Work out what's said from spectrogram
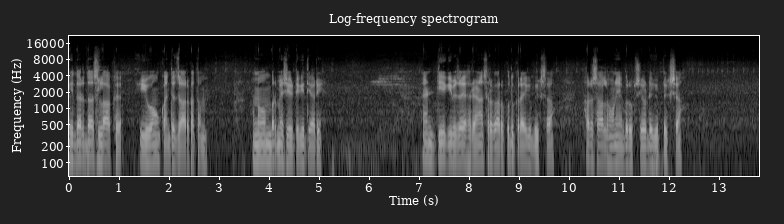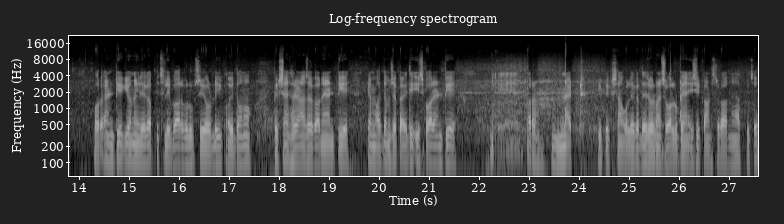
इधर दस लाख युवाओं का इंतज़ार ख़त्म। नवंबर में सीटी की तैयारी। एनटीए की बजाय हरियाणा सरकार खुद कराएगी परीक्षा। हर साल होने है ग्रुप सी डी की परीक्षा। और एन टी ए क्यों नहीं लेगा पिछली बार ग्रुप सी और डी ये दोनों परीक्षाएँ हरियाणा सरकार ने एन टी ए के माध्यम से कराई थी। इस बार एनटीए पर नेट की परीक्षाओं को लेकर देश भर में सवाल उठे हैं। इसी कारण सरकार ने हाथ पीछे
